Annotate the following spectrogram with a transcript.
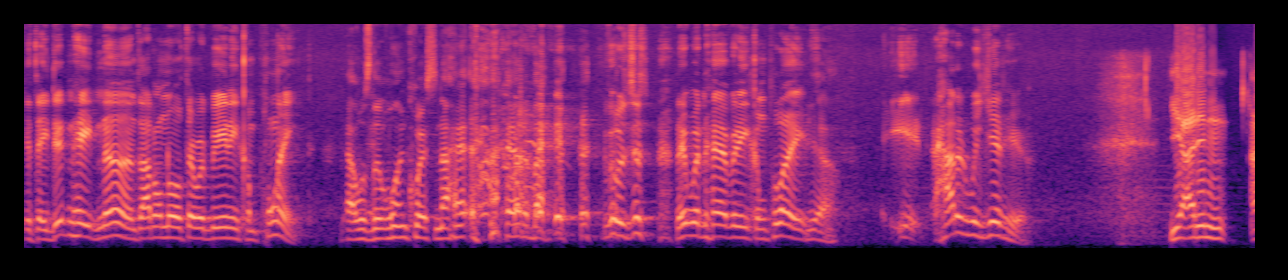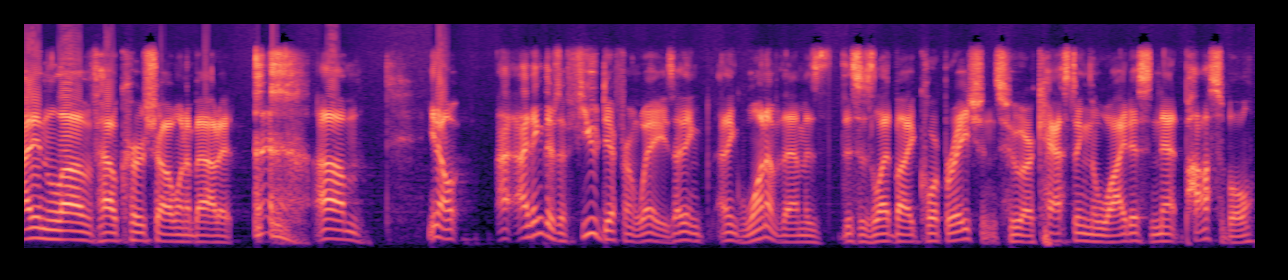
if they didn't hate nuns, I don't know if there would be any complaint. That was the one question I had, I had about it. if it was just, they wouldn't have any complaints. Yeah. It, how did we get here? Yeah, I didn't. I didn't love how Kershaw went about it. um, you know, I, think there's a few different ways. I think I think one of them is this is led by corporations who are casting the widest net possible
